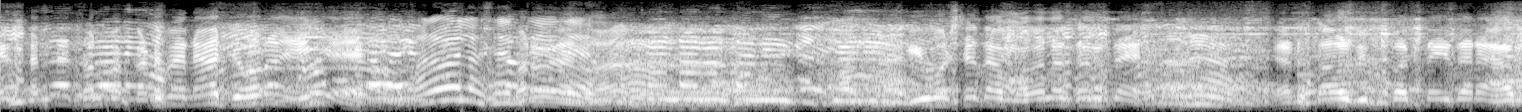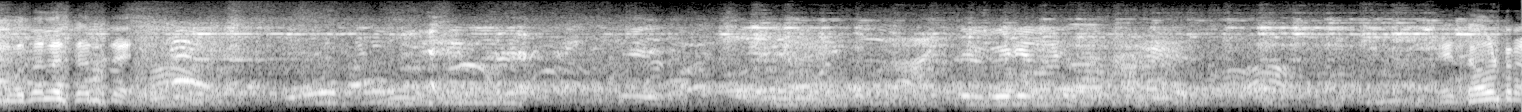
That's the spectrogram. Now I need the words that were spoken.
ಏನ್ ಸಂತೆ ಸ್ವಲ್ಪ ಕಡಿಮೆನಾ ಜೋರ ಹೇಗೆ. ಪರವಾಗಿಲ್ಲ ಸಂತೆ ಇದೆ. ಪರವಾಗಿಲ್ವಾ? ಈ ವರ್ಷದ ಮೊದಲ ಸಂತೆ. ಎರಡ್ ಸಾವಿರದ ಇಪ್ಪತ್ತೈದರ ಮೊದಲ ಸಂತೆ. ತಗೊಂಡ್ರ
